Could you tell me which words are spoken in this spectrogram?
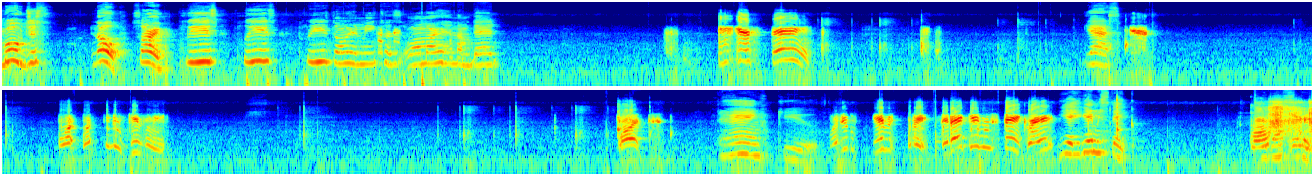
Move, just no. Sorry, please, please, please don't hit me, cause one more hit and I'm dead. Eat your steak. Yes. What what did you give me? What? Thank you. What did you give me? Wait, did I give you steak, right? Yeah, you gave me steak. Well, That's eat it. it.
